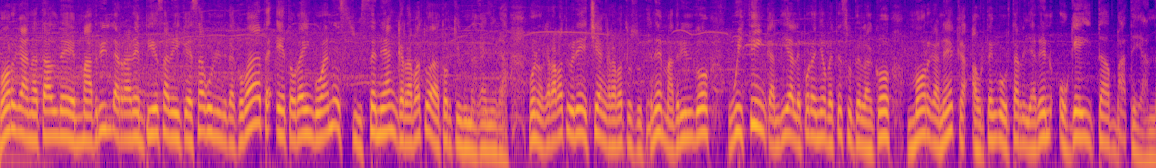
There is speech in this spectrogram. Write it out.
Morgan atalde Madrildarraren piezarik ezagunenetako bat, eta oraingoan zuzenean grabatu datorkiguna gainera. Bueno, grabatu ere etxean grabatu zuten, eh? Madrilgo We Think handia leporaino bete zutelako Morganek aurtengo urtarrilaren hogeita batean.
